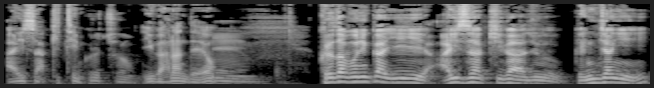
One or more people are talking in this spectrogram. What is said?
아이스 하키 팀. 그렇죠. 이거 하나인데요. 예. 그러다 보니까 이 아이스 하키가 아주 굉장히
